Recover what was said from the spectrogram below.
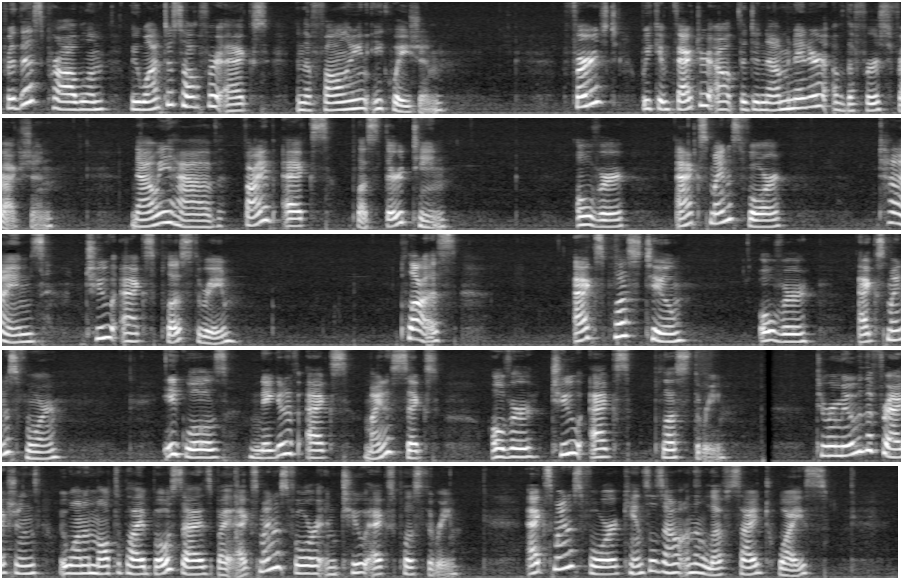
For this problem, we want to solve for x in the following equation. First, we can factor out the denominator of the first fraction. Now we have 5x plus 13 over x minus 4 times 2x plus 3 plus x plus 2 over x minus 4 equals negative x minus 6 over 2x plus 3. To remove the fractions, we want to multiply both sides by x minus 4 and 2x plus 3. x minus 4 cancels out on the left side twice,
